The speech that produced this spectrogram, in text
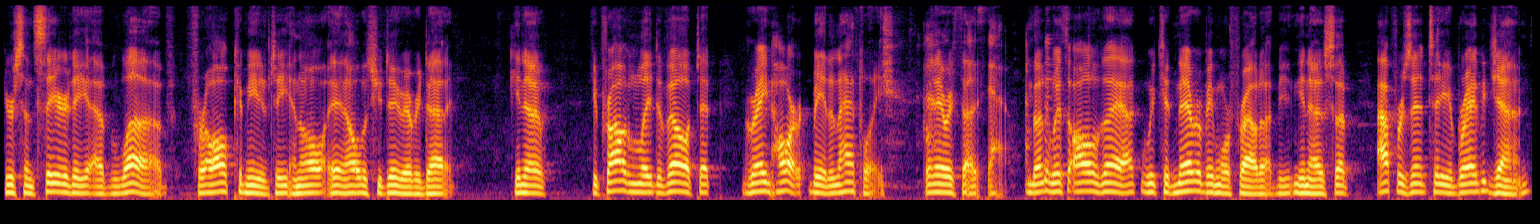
your sincerity of love for all community and all and all that you do every day. You know, you probably developed that great heart being an athlete and everything. So but with all of that, we could never be more proud of you. You know, so I present to you Brandy Jones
